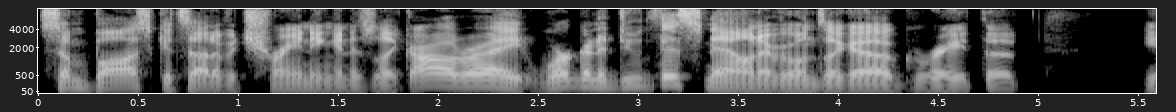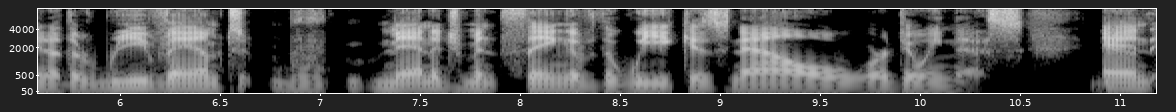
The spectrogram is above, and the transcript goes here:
some boss gets out of a training and is like, all right, we're going to do this now. And everyone's like, oh, great. The, you know, the revamped management thing of the week is now we're doing this. And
